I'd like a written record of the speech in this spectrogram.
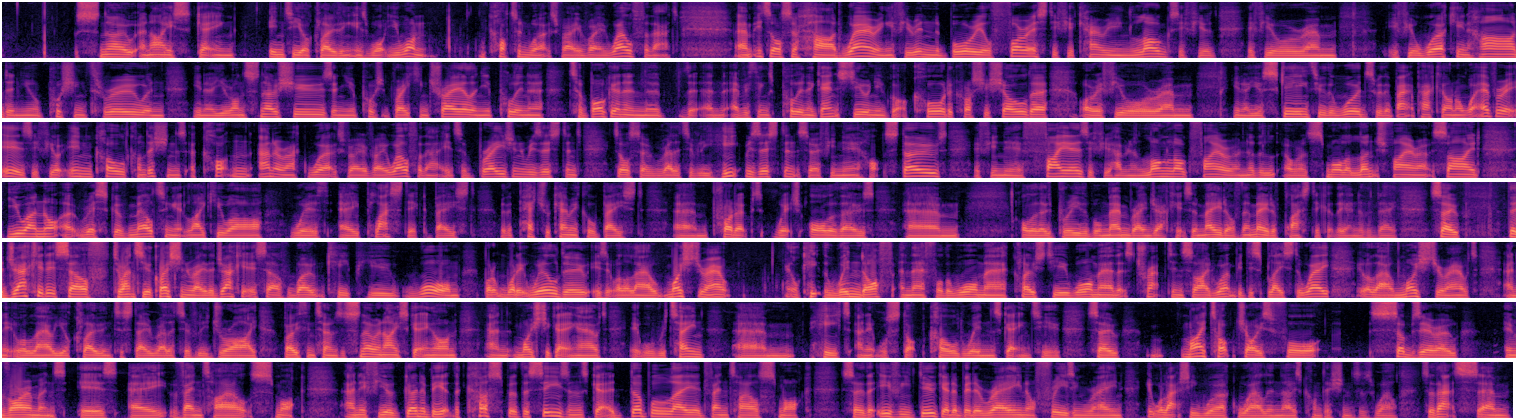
snow and ice getting into your clothing is what you want. Cotton works very, very well for that. Um, it's also hard wearing. If you're in the boreal forest, if you're carrying logs, if you're, if you're um, if you're working hard and you're pushing through and you know you're on snowshoes and you're push, breaking trail and you're pulling a toboggan and the, the, and everything's pulling against you and you've got a cord across your shoulder or if you're um, you know you're skiing through the woods with a backpack on or whatever it is if you're in cold conditions a cotton anorak works very very well for that. It's abrasion resistant. It's also relatively heat resistant. So if you're near hot stoves if you're near fires if you're having a long log fire or another or a smaller lunch fire outside, you are not at risk of melting it like you are with a plastic based, with a petrochemical based um, product, which all of those um, all of those breathable membrane jackets are made of. They're made of plastic at the end of the day. So the jacket itself, to answer your question, Ray, the jacket itself won't keep you warm, but what it will do is it will allow moisture out It'll keep the wind off and therefore the warm air close to you, warm air that's trapped inside won't be displaced away. It will allow moisture out and it will allow your clothing to stay relatively dry, both in terms of snow and ice getting on and moisture getting out. It will retain um, heat and it will stop cold winds getting to you. So my top choice for sub-zero environments is a ventile smock. And if you're going to be at the cusp of the seasons, get a double layered ventile smock so that if you do get a bit of rain or freezing rain, it will actually work well in those conditions as well. So that's um,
